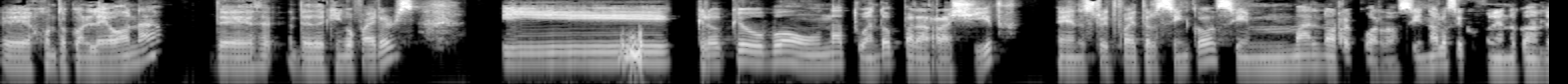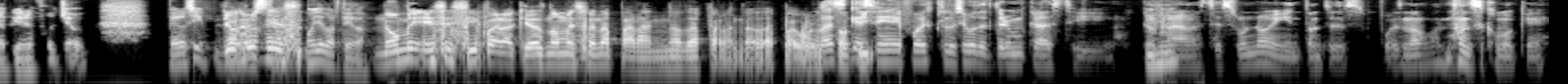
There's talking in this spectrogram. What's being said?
eh, junto con Leona de The King of Fighters. Y creo que hubo un atuendo para Rashid en Street Fighter V, si mal no recuerdo. Si no lo estoy confundiendo con el de Beautiful Joe. Pero sí, yo creo que es muy divertido. No me, ese sí, para que no me suena para nada, para nada. Power Más que sí, fue exclusivo de Dreamcast y nada más es uno, y entonces, pues no, entonces como que.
